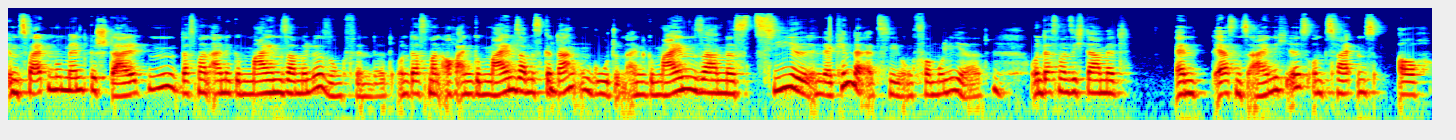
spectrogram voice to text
im zweiten Moment gestalten, dass man eine gemeinsame Lösung findet und dass man auch ein gemeinsames Gedankengut und ein gemeinsames Ziel in der Kindererziehung formuliert. Und dass man sich damit erstens einig ist und zweitens auch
